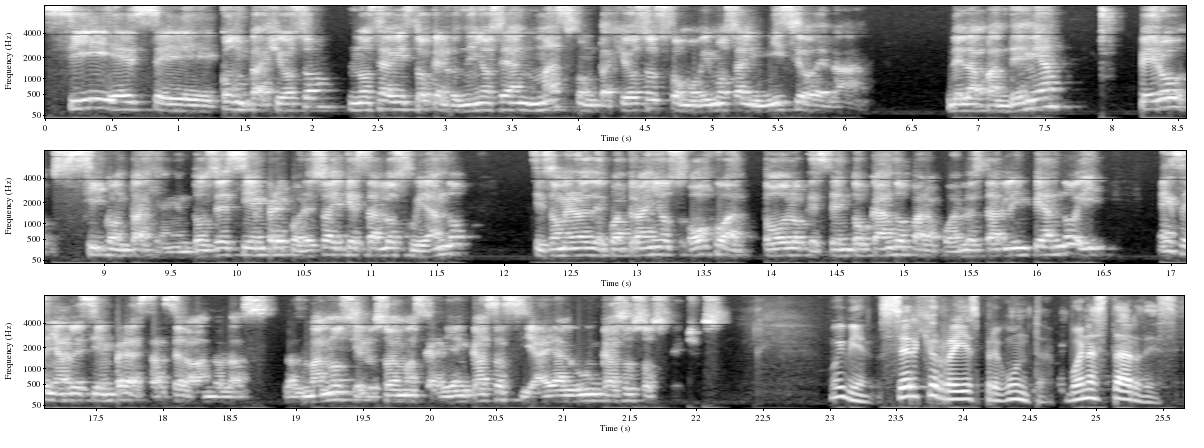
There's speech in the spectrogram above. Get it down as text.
sí es eh, contagioso. No se ha visto que los niños sean más contagiosos como vimos al inicio de la, de la pandemia, pero sí contagian. Entonces, siempre por eso hay que estarlos cuidando. Si son menores de cuatro años, ojo a todo lo que estén tocando para poderlo estar limpiando y enseñarles siempre a estarse lavando las, las manos y el uso de mascarilla en casa si hay algún caso sospechoso. Muy bien, Sergio Reyes pregunta, buenas tardes.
